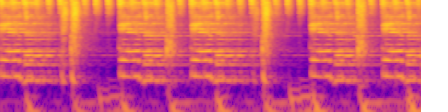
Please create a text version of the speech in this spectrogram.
together, together, together, together, together.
